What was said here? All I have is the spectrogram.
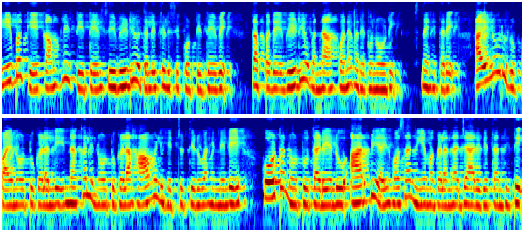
ಈ ಬಗ್ಗೆ ಕಂಪ್ಲೀಟ್ ಡೀಟೇಲ್ಸ್ ಈ ವಿಡಿಯೋದಲ್ಲಿ ತಿಳಿಸಿಕೊಟ್ಟಿದ್ದೇವೆ. ತಪ್ಪದೆ ವಿಡಿಯೋವನ್ನ ಕೊನೆವರೆಗೂ ನೋಡಿ. ಸ್ನೇಹಿತರೆ, ಐನೂರು ರೂಪಾಯಿ ನೋಟುಗಳಲ್ಲಿ ನಕಲಿ ನೋಟುಗಳ ಹಾವಳಿ ಹೆಚ್ಚುತ್ತಿರುವ ಹಿನ್ನೆಲೆ ಕೋಟ ನೋಟು ತಡೆಯಲು ಆರ್ಬಿಐ ಹೊಸ ನಿಯಮಗಳನ್ನು ಜಾರಿಗೆ ತಂದಿದೆ.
